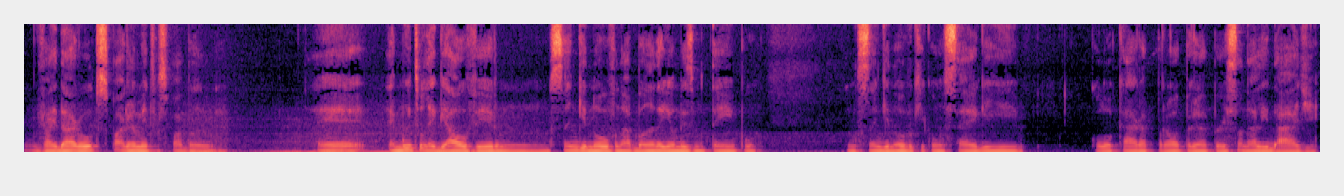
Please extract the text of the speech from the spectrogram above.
vai dar outros parâmetros para a banda. É, é muito legal ver um sangue novo na banda e ao mesmo tempo um sangue novo que consegue colocar a própria personalidade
